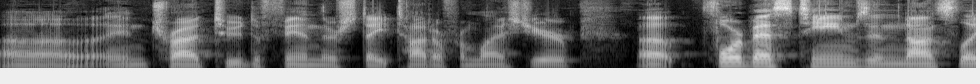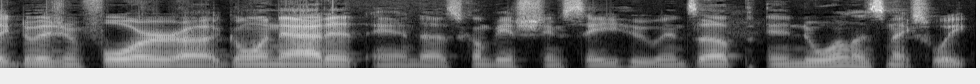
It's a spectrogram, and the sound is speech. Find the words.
uh, and try to defend their state title from last year. Uh, four best teams in non-select Division Four uh, going at it, and uh, it's going to be interesting to see who ends up in New Orleans next week.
